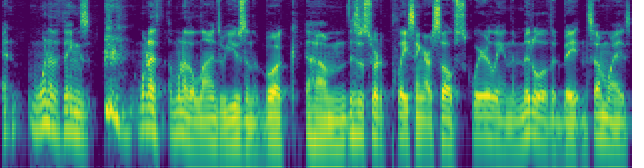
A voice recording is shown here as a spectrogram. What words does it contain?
And one of the things, one of one of the lines we use in the book, um, this is sort of placing ourselves squarely in the middle of the debate in some ways,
